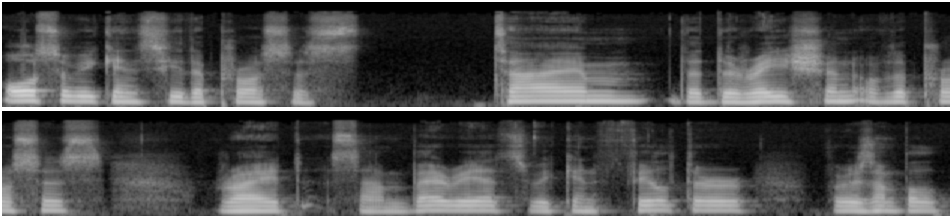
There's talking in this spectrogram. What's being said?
Also we can see the process time the duration of the process right? Some variants we can filter. For example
